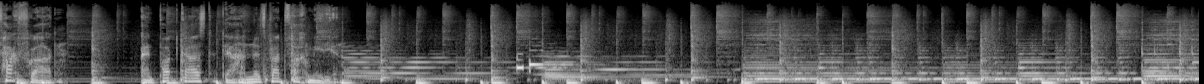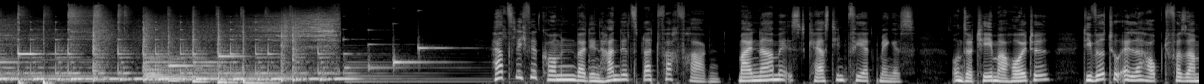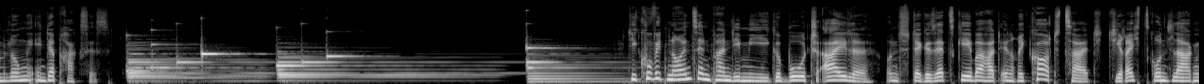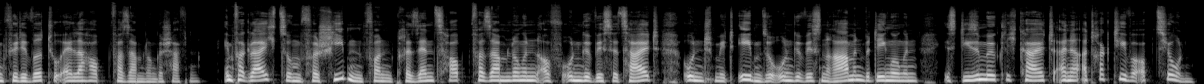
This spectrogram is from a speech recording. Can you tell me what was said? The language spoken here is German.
Fachfragen. Ein Podcast der Handelsblatt Fachmedien. Herzlich willkommen bei den Handelsblatt Fachfragen. Mein Name ist Kerstin Pferdmenges. Unser Thema heute die virtuelle Hauptversammlung in der Praxis. Die Covid-19-Pandemie gebot Eile und der Gesetzgeber hat in Rekordzeit die Rechtsgrundlagen für die virtuelle Hauptversammlung geschaffen. Im Vergleich zum Verschieben von Präsenzhauptversammlungen auf ungewisse Zeit und mit ebenso ungewissen Rahmenbedingungen ist diese Möglichkeit eine attraktive Option.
